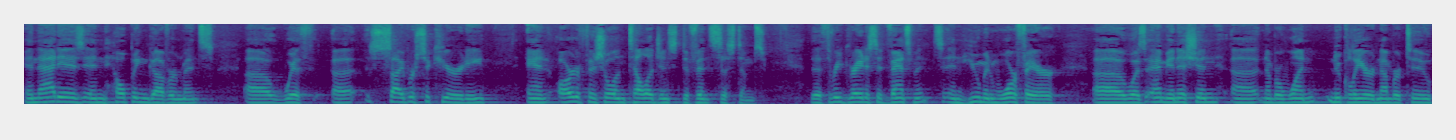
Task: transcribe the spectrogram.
and that is in helping governments uh, with uh, cybersecurity and artificial intelligence defense systems the three greatest advancements in human warfare uh, was ammunition, uh, number one, nuclear, number two.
